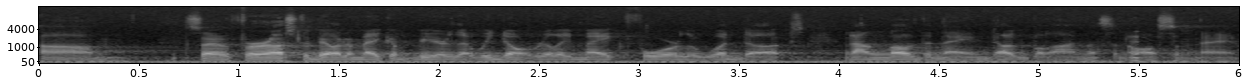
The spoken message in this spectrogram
Um, so for us to be able to make a beer that we don't really make for the Wood Ducks, and I love the name Duck Blind. That's an awesome name.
